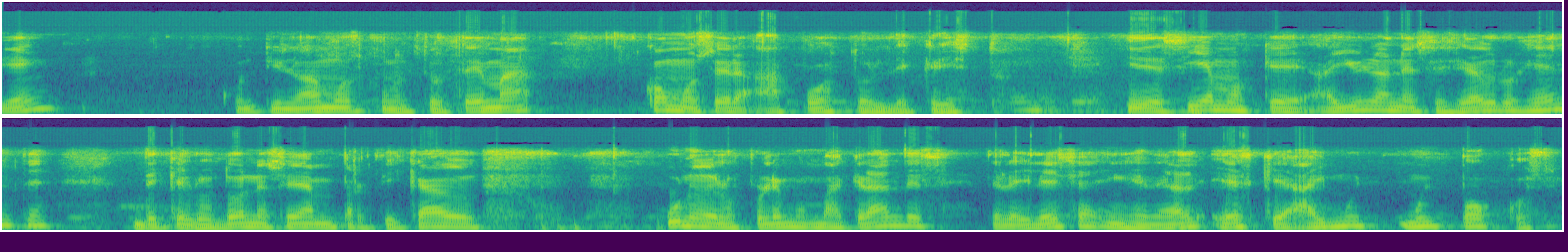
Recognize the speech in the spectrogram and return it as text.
Bien, continuamos con nuestro tema, cómo ser apóstol de Cristo. Y decíamos que hay una necesidad urgente de que los dones sean practicados. Uno de los problemas más grandes de la iglesia en general es que hay muy, muy pocos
